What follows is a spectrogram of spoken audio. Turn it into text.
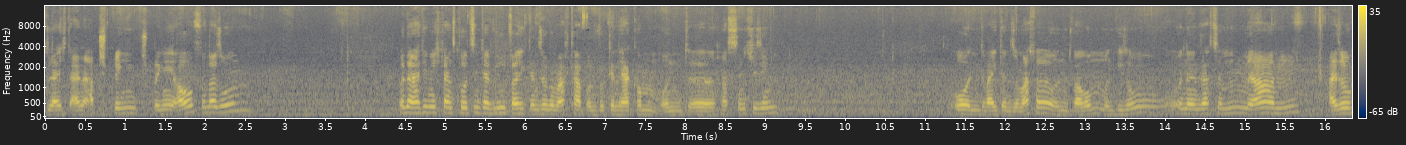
vielleicht einer abspringt, springe ich auf oder so. Und dann hat die mich ganz kurz interviewt, was ich denn so gemacht habe und wird dann herkommen und äh, hast du nicht gesehen? Und was ich denn so mache und warum und wieso. Und dann sagt sie, hm, ja, hm. also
